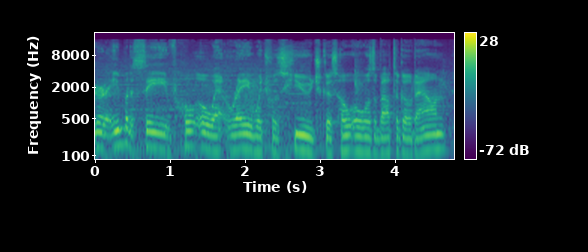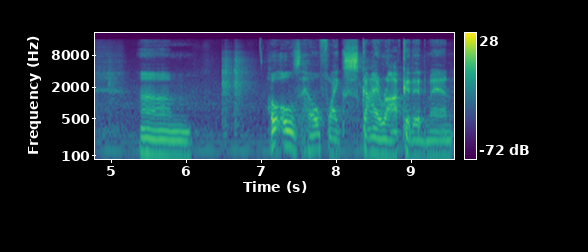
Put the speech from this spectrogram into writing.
We were able to save Ho-Oh at Ray, which was huge because Ho-Oh was about to go down. Um, Ho-Oh's health like skyrocketed, man.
